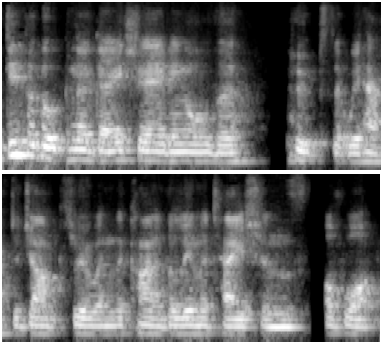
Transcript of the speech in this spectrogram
difficult negotiating all the hoops that we have to jump through and the kind of the limitations of what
